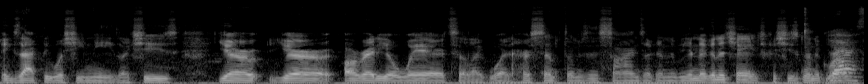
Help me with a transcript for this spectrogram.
exactly what she needs. Like she's you're you're already aware to like what her symptoms and signs are going to be and they're going to change because she's going to grow. Yes.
